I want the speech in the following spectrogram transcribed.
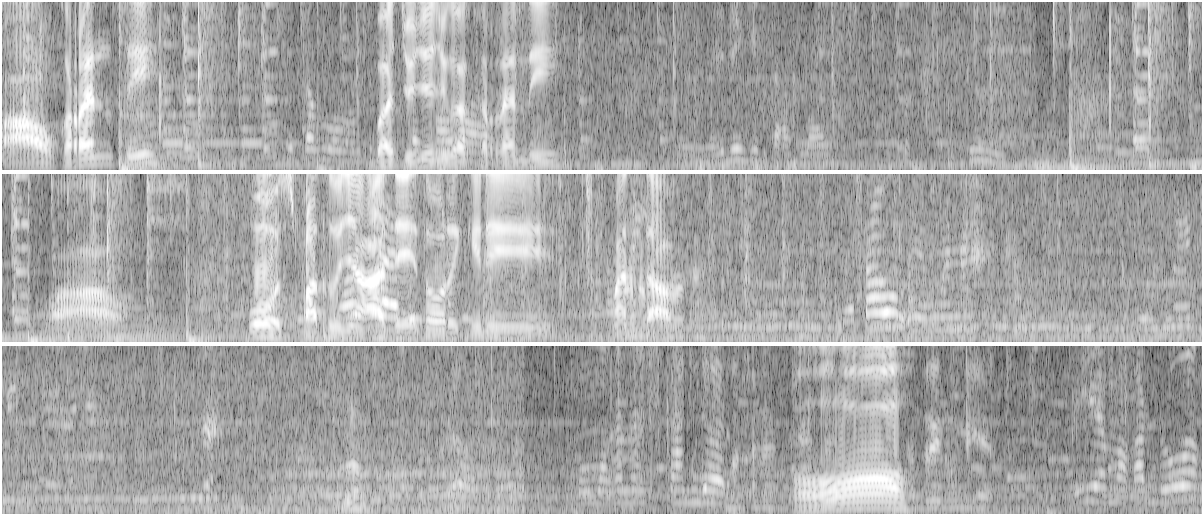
Wow, keren sih. Kita mau masuk Bajunya juga keren nih. Wow. Wow, sepatunya adik Torik ini mantap. nggak tahu yang mana. Belum. Belum. Mau makan nasi kandar. Makan nasi. Oh, Anterin Umi ya. Iya makan doang.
